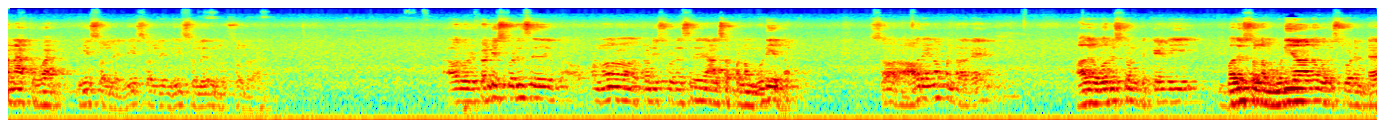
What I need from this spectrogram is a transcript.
one after one நீ சொல்லு நீ சொல்லு நீ சொல்லுன்னு சொல்கிறார் அவர் ஒரு டுவெண்ட்டி ஸ்டூடெண்ட்ஸு பண்ணோம் டுவெண்ட்டி ஸ்டூடெண்ட்ஸு ஆன்சர் பண்ண முடியல. ஸோ அவர் என்ன பண்ணுறாரு அதில் ஒரு ஸ்டூடெண்ட்டு கேள்வி பதில் சொல்ல முடியாத ஒரு ஸ்டூடெண்ட்டை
